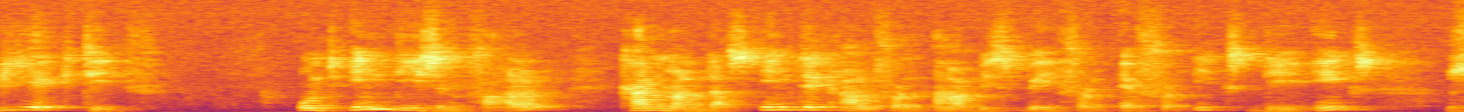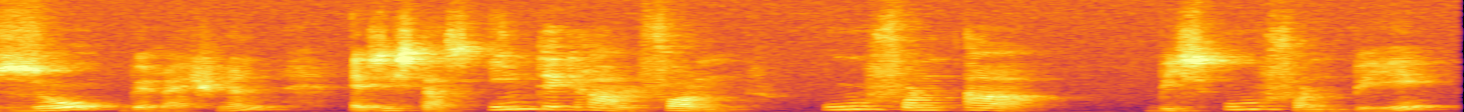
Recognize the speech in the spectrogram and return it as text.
bijektiv. Und in diesem Fall kann man das Integral von a bis b von f von x dx so berechnen, es ist das Integral von u von a bis u von b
